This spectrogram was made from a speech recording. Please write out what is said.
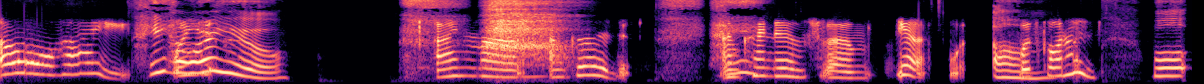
Oh, hi. Hey, how What are you? I'm uh, I'm good. I'm kind of um yeah. um, What's going on? Well,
